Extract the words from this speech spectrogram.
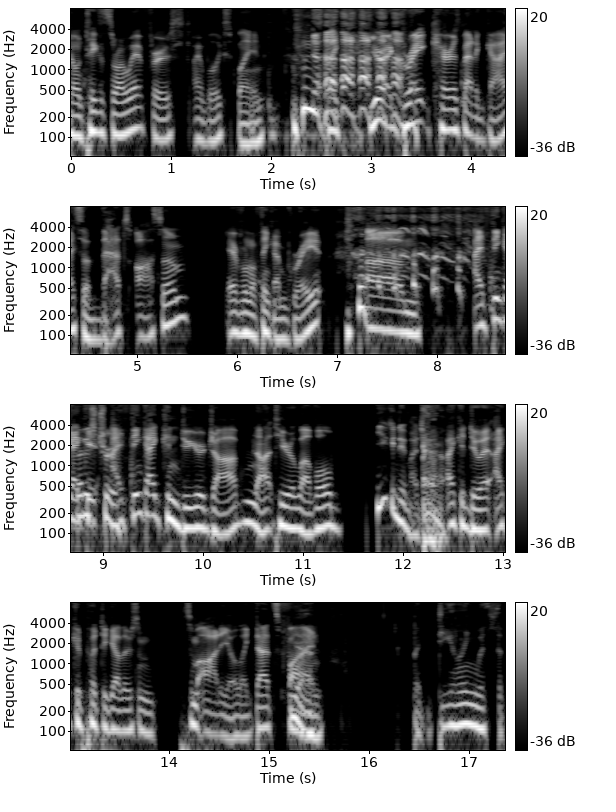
don't take this the wrong way at first. I will explain. Like you're a great charismatic guy, so that's awesome. Everyone will think I'm great. Um, I think I could. I think I can do your job, not to your level. You can do my job. I could do it. I could put together some some audio. Like that's fine. But dealing with the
